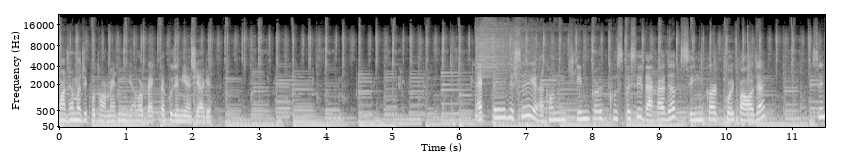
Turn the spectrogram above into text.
মাঝামাঝি কোথাও আমি আমার ব্যাগটা খুঁজে নিয়ে আসি আগে। এক পেয়ে গেছি, এখন সিম কার্ড খুঁজতেছি, দেখা যাক সিম কার্ড কই পাওয়া যায়। সিম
